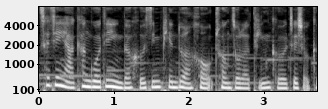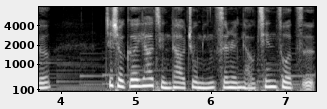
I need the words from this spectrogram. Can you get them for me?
蔡健雅看过电影的核心片段后，创作了《停格》这首歌。这首歌邀请到著名词人姚谦作词，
